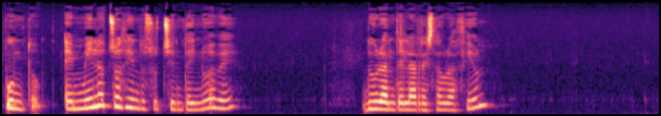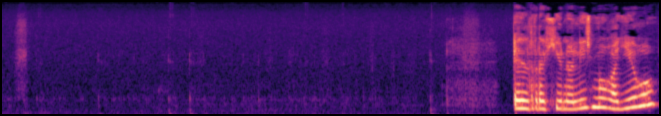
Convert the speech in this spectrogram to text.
Punto. En 1889, durante la restauración, El regionalismo gallego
